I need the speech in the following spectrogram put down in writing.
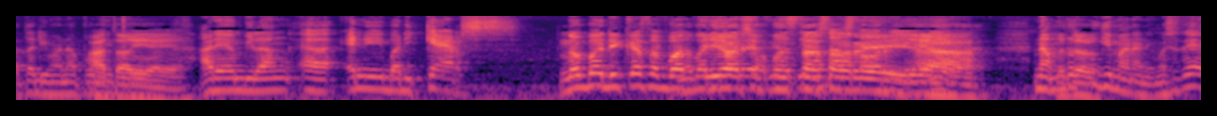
atau di mana pun Atau itu iya, iya. ada yang bilang eh, anybody cares Nobody cares about Nobody your cares about Insta story. Instastory. Iya. Nah, menurutmu Betul. gimana nih? Maksudnya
